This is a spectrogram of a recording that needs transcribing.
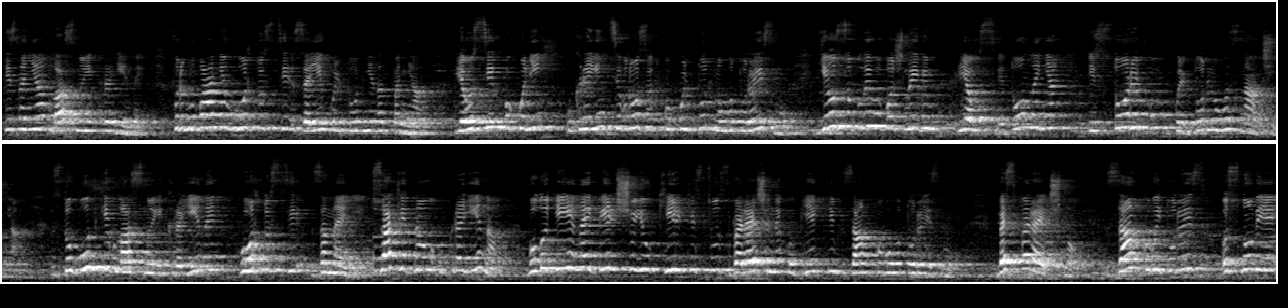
пізнання власної країни, формування гордості за її культурні надбання. Для усіх поколінь українців розвитку культурного туризму є особливо важливим для усвідомлення історико-культурного значення, здобутки власної країни, гордості за неї. Західна Україна володіє найбільшою кількістю збережених об'єктів замкового туризму. Безперечно, замковий туризм, основі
